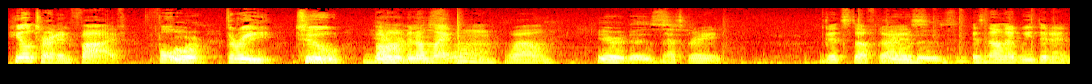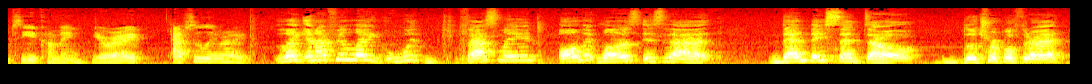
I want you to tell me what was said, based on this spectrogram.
he'll turn in five, four, Four, three, two, two, bomb. And I'm like, mm, wow, Here it is. that's great. Good stuff, it guys. It's not like we didn't see it coming. You're right. Absolutely right. Like, and I feel like with Fastlane, all it was is that then they sent out the triple threat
